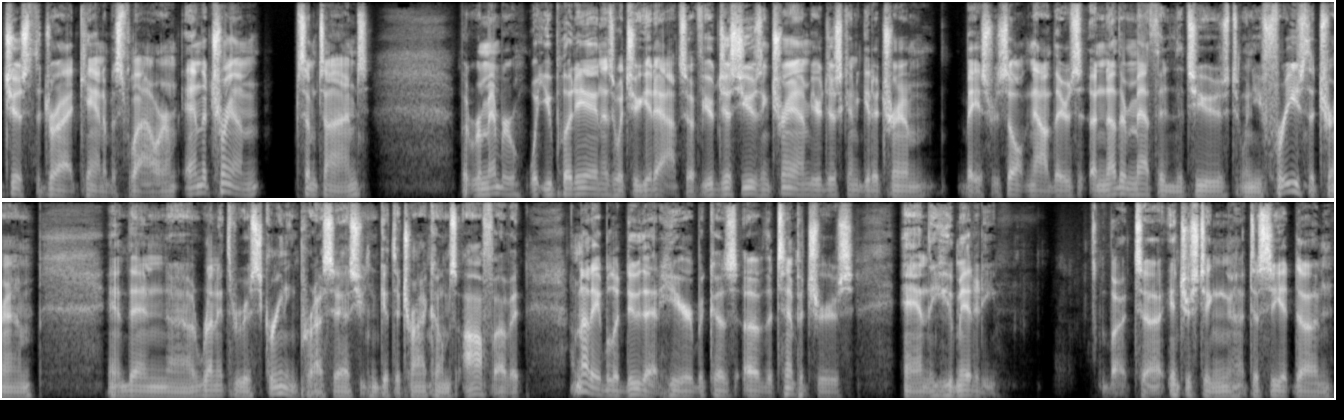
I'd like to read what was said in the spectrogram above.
just the dried cannabis flower and the trim sometimes. But remember, what you put in is what you get out. So if you're just using trim, you're just going to get a trim based result. Now, there's another method that's used when you freeze the trim and then uh, run it through a screening process. You can get the trichomes off of it. I'm not able to do that here because of the temperatures and the humidity but uh, interesting uh, to see it done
